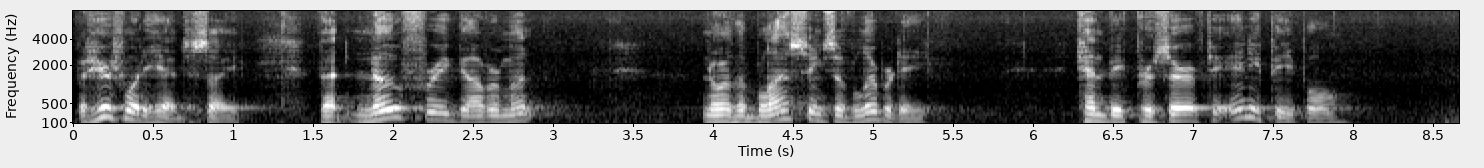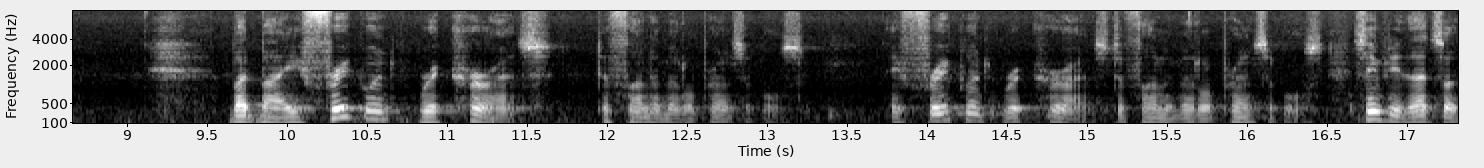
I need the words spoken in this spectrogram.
But here's what he had to say that no free government nor the blessings of liberty can be preserved to any people but by a frequent recurrence to fundamental principles a frequent recurrence to fundamental principles. Seems to me that's a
